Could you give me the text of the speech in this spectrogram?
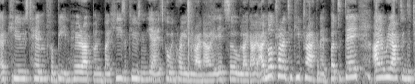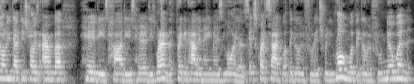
accused him for beating her up and but he's accusing yeah it's going crazy right now it's so like I, i'm not trying to keep tracking it but today i am reacting to johnny depp destroys amber Heardy's, Hardy's, Heardy's, whatever the friggin' hell her name is, lawyers. It's quite sad what they're going through. It's really wrong what they're going through. No one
